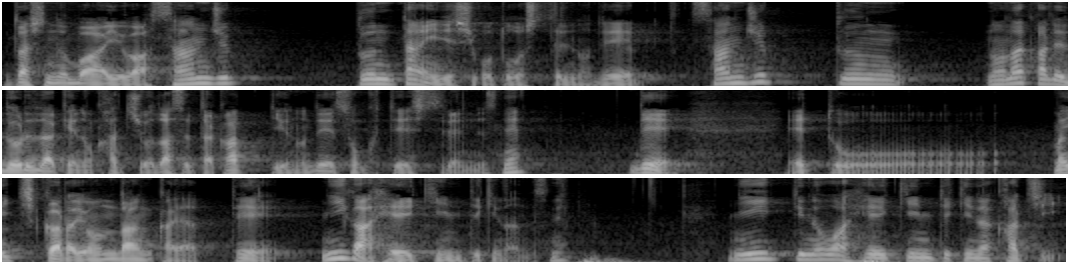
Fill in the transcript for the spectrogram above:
私の場合は30分単位で仕事をしているので、30分の中でどれだけの価値を出せたかっていうので測定してるんですね。で、えっと、まあ、1から4段階あって、2が平均的なんですね。2っていうのは平均的な価値、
